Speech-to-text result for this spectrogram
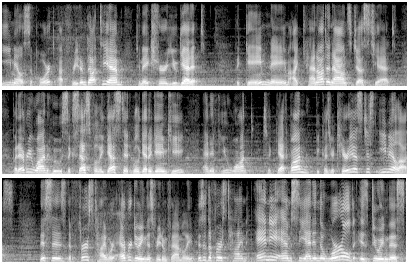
email support at freedom.tm to make sure you get it. The game name I cannot announce just yet, but everyone who successfully guessed it will get a game key. And if you want to get one because you're curious, just email us. This is the first time we're ever doing this Freedom Family. This is the first time any MCN in the world is doing this,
